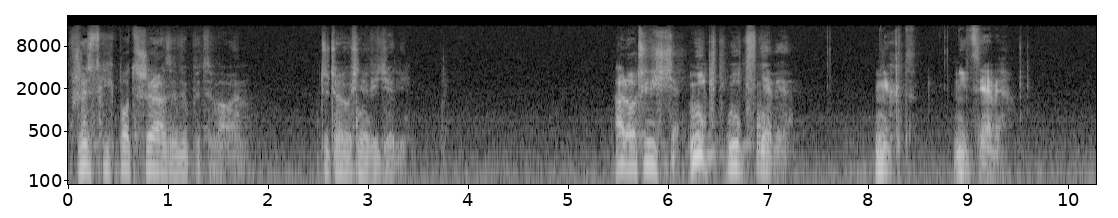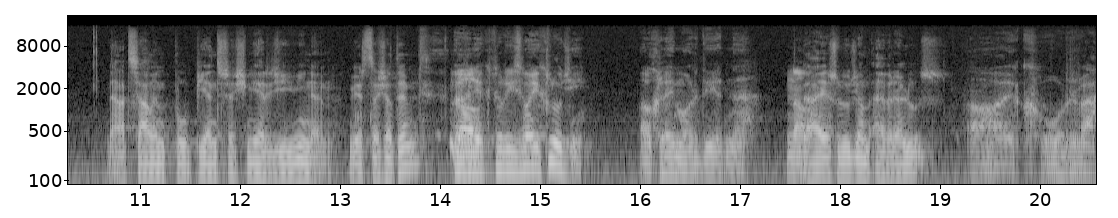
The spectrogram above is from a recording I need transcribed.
Wszystkich po trzy razy wypytywałem, czy czegoś nie widzieli. Ale oczywiście nikt nic nie wie. Nikt. Nic nie wie. Na całym półpiętrze śmierdzi winem. Wiesz coś o tym? Lol. Pewnie któryś z moich ludzi. Ochlej mordy jedne. No. Dajesz ludziom Evrelus? Oj, kurwa.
